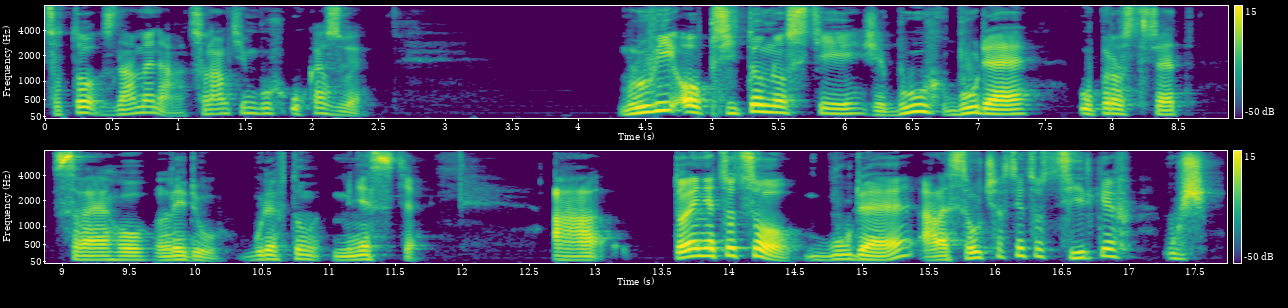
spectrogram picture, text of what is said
co to znamená? Co nám tím Bůh ukazuje? Mluví o přítomnosti, že Bůh bude uprostřed svého lidu, bude v tom městě. A to je něco, co bude, ale současně co církev už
